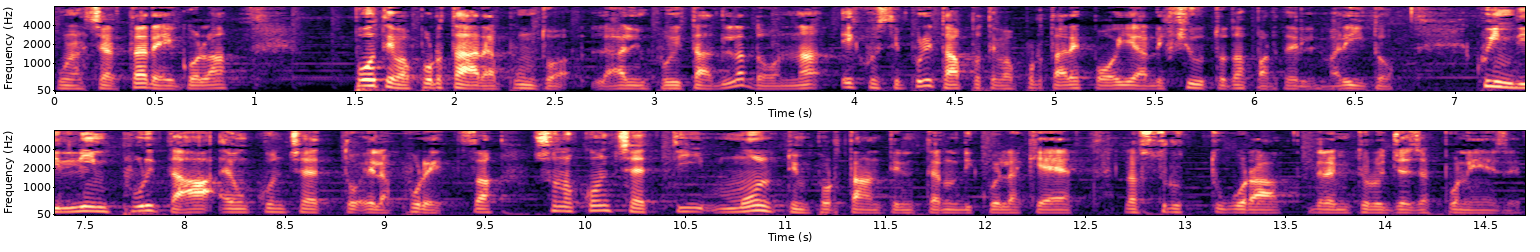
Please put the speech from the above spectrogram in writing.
una certa regola, poteva portare appunto all'impurità della donna e questa impurità poteva portare poi al rifiuto da parte del marito. Quindi l'impurità è un concetto e la purezza sono concetti molto importanti all'interno di quella che è la struttura della mitologia giapponese,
